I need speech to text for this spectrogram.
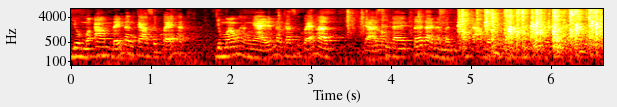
dùng mật ong để nâng cao sức khỏe dùng mật ong hàng ngày để nâng cao sức khỏe hơn. Và xin đây tới đây là mình tạm biệt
